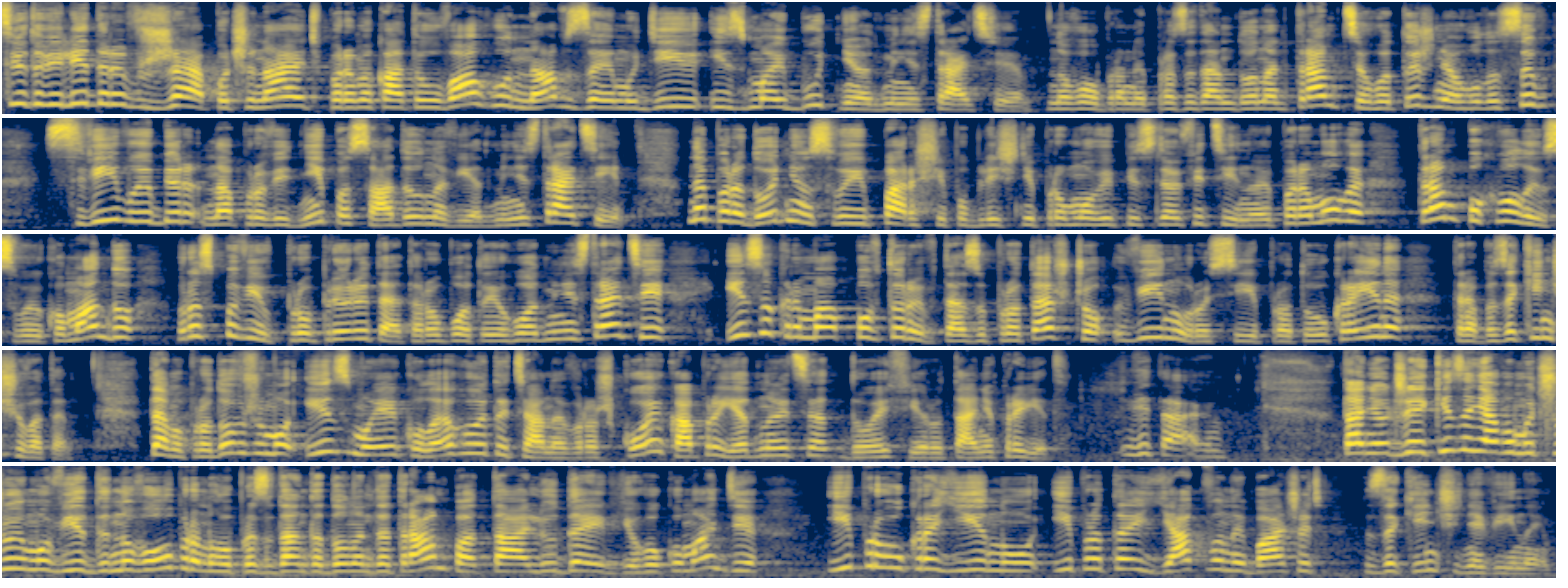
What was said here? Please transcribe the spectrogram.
Світові лідери вже починають перемикати увагу на взаємодію із майбутньою адміністрацією. Новообраний президент Дональд Трамп цього тижня оголосив свій вибір на провідні посади у новій адміністрації. Напередодні у своїй першій публічній промові після офіційної перемоги Трамп похвалив свою команду, розповів про пріоритети роботи його адміністрації і, зокрема, повторив тезу про те, що війну Росії проти України треба закінчувати. Тему продовжимо із моєю колегою Тетяною Ворожко, яка приєднується до ефіру. Таню, привіт. Вітаю. Таня, отже, які заяви ми чуємо від новообраного президента Дональда Трампа та людей в його команді і про Україну, і про те, як вони бачать закінчення війни?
